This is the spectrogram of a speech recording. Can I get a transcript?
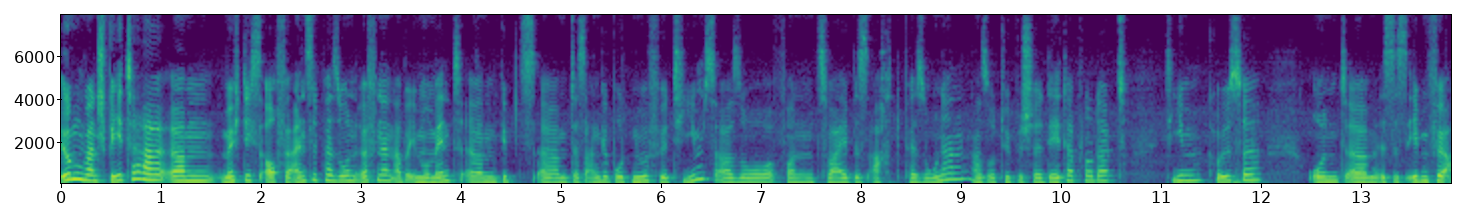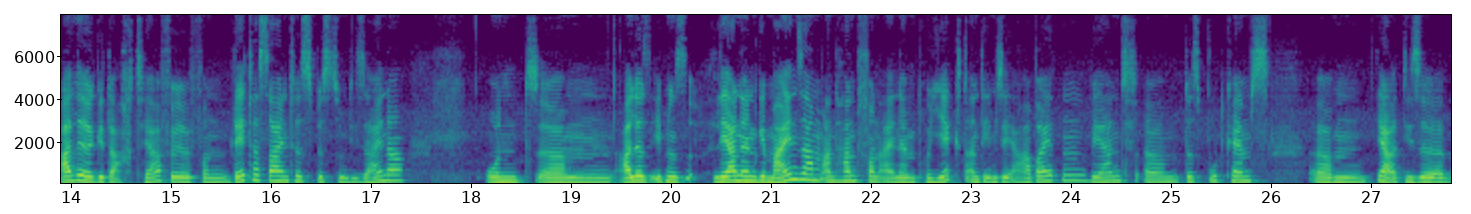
irgendwann später ähm, möchte ich es auch für Einzelpersonen öffnen, aber im Moment ähm, gibt es ähm, das Angebot nur für Teams, also von zwei bis acht Personen, also typische Data Product Teamgröße. Mhm. Und ähm, es ist eben für alle gedacht, ja, für, von Data Scientist bis zum Designer. Und ähm, alle eben lernen gemeinsam anhand von einem Projekt, an dem sie arbeiten, während ähm, des Bootcamps, ja, diese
